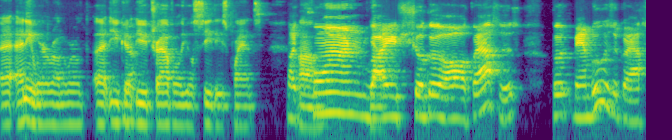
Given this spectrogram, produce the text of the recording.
anywhere around the world that you could Yeah. you travel, you'll see these plants. like um, corn, yeah. rice, sugar, all grasses. But bamboo is a grass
